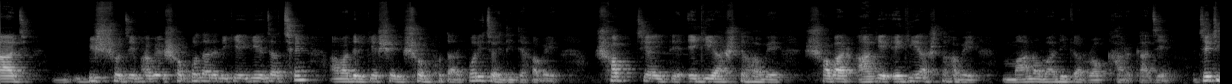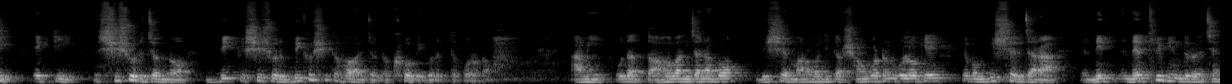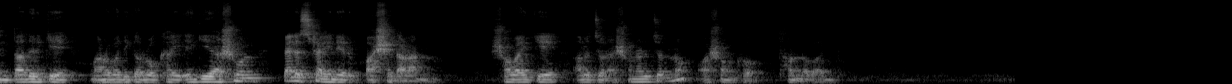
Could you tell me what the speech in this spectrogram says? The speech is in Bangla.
আজ বিশ্ব যেভাবে সভ্যতার দিকে এগিয়ে যাচ্ছে, আমাদেরকে সেই সভ্যতার পরিচয় দিতে হবে। সবচাইতে এগিয়ে আসতে হবে, সবার আগে এগিয়ে আসতে হবে মানবাধিকার রক্ষার কাজে, যেটি একটি শিশুর জন্য শিশুর বিকশিত হওয়ার জন্য খুবই গুরুত্বপূর্ণ। আমি উদাত্ত আহ্বান জানাব বিশ্বের মানবাধিকার সংগঠনগুলোকে এবং বিশ্বের যারা নেতৃবৃন্দ রয়েছেন, তাদেরকে মানবাধিকার রক্ষায় এগিয়ে আসুন, প্যালেস্টাইনের পাশে দাঁড়ান। সবাইকে আলোচনা শোনার জন্য অসংখ্য ধন্যবাদ।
